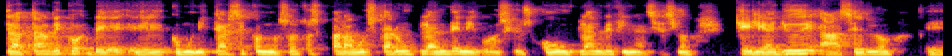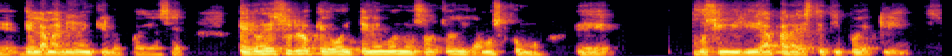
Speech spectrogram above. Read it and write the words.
tratar de, eh, comunicarse con nosotros para buscar un plan de negocios o un plan de financiación que le ayude a hacerlo eh, de la manera en que lo puede hacer. Pero eso es lo que hoy tenemos nosotros, digamos, como posibilidad para este tipo de clientes.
